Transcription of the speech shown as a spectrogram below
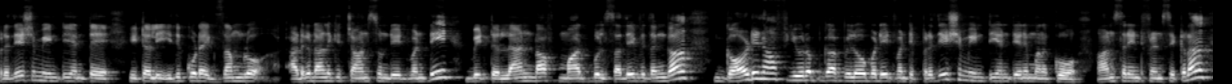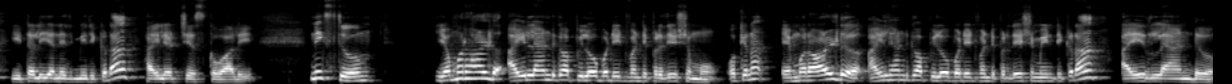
ప్రదేశం ఏంటి అంటే ఇటలీ ఇది కూడా ఎగ్జామ్లో అడగడానికి ఛాన్స్ ఉండేటువంటి బిట్ ల్యాండ్ ఆఫ్ మార్బుల్స్ అదేవిధంగా గార్డెన్ ఆఫ్ యూరప్గా పిలువబడేటువంటి ప్రదేశం ఏంటి అంటేనే మనకు ఆన్సర్ ఏంటి ఫ్రెండ్స్ ఇక్కడ ఇటలీ అనేది మీరు ఇక్కడ హైలైట్ చేసుకోవాలి. నెక్స్ట్ ఎమరాల్డ్ ఐలాండ్గా పిలువబడేటువంటి ప్రదేశము ఓకేనా? ఎమరాల్డ్ ఐలాండ్గా పిలువబడేటువంటి ప్రదేశం ఏంటి ఇక్కడ? ఐర్లాండ్.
